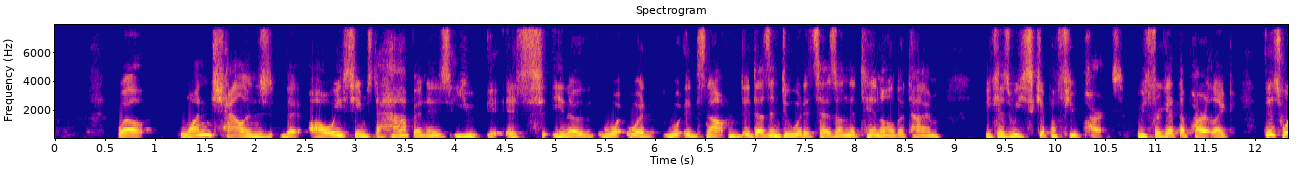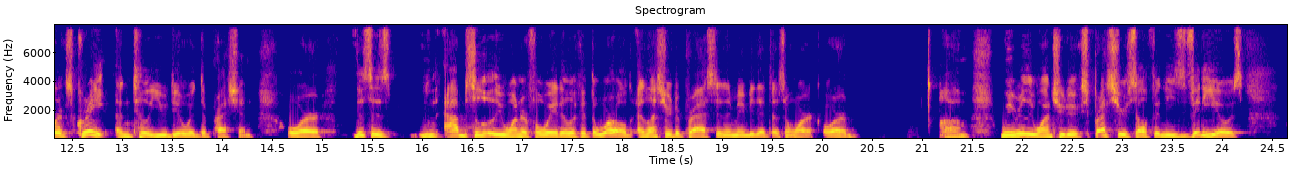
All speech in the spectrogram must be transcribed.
Well one challenge that always seems to happen is you it's you know what what it's not it doesn't do what it says on the tin all the time because we skip a few parts. We forget the part like this works great until you deal with depression, or this is an absolutely wonderful way to look at the world, unless you're depressed and then maybe that doesn't work. Or um, we really want you to express yourself in these videos.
